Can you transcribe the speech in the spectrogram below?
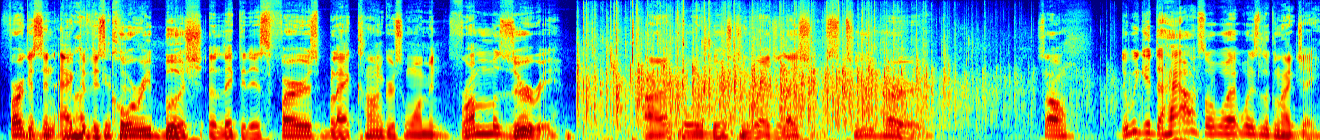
Ferguson activist get Cori Bush elected as first black congresswoman from Missouri. All right, Cori Bush, congratulations to her. So, do we get the house or what? What is it looking like, Jay?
